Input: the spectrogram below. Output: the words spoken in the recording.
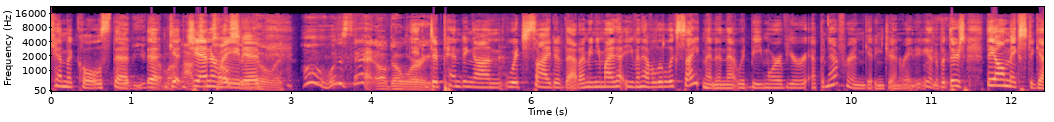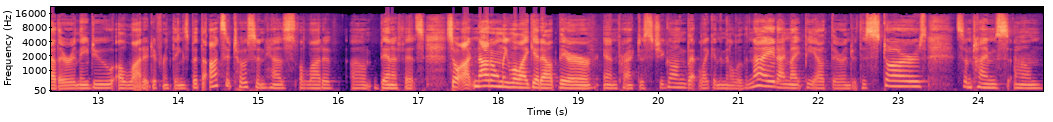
chemicals that that get generated going. Oh, what is that? Oh, don't worry. depending on which side of that. I mean, you might even have a little excitement, and that would be more of your epinephrine getting generated. You know, but there's they all mix together, and they do a lot of different things. But the oxytocin has a lot of um, benefits. So uh, not only will I get out there and practice qigong, but like in the middle of the night, I might be out there under the stars. Sometimes. Um,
